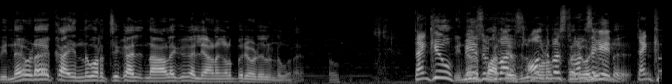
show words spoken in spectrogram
പിന്നെ ഇവിടെ ക- ഇന്ന് കുറച്ച് കൽ- നാളേക്ക് കല്യാണങ്ങളും പരിപാടികളുണ്ട് കുറെ. താങ്ക് യു പിന്നെ പോണം, പരിപാടിയുണ്ട്. താങ്ക് യു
